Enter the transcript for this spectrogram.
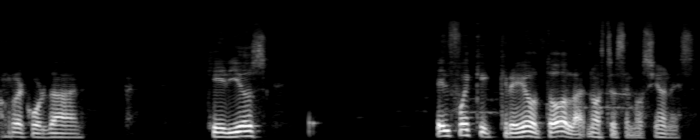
recordar que Dios, Él fue que creó todas nuestras emociones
